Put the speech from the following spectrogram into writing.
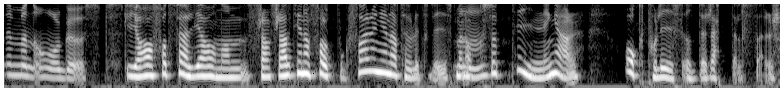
Nej men August. Jag har fått följa honom framförallt genom folkbokföringen naturligtvis men Mm. också tidningar och polisunderrättelser.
